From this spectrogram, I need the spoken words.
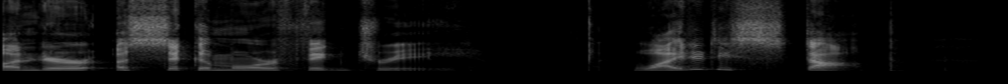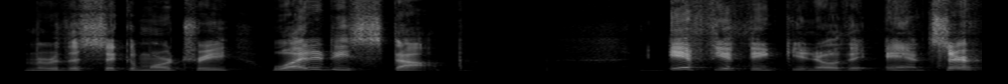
under a sycamore fig tree? Why did he stop? Remember the sycamore tree? Why did he stop? If you think you know the answer,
